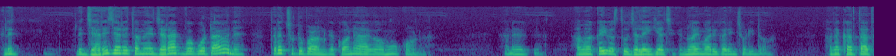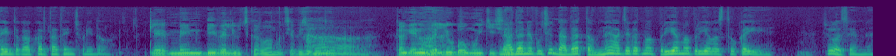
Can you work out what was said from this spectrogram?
એટલે એટલે જ્યારે જ્યારે તમે જરાક ભોગવટ આવ્યો ને તરત છૂટું પાડવાનું કે કોને આવ્યો હું કોણ? અને આમાં કઈ વસ્તુ જલાઈ ગયા છે કે નોય મારી કરીને છોડી દો? આ કરતા થઈને તો કરતા થઈને છોડી દો. એટલે મેઇન ડીવેલ્યુ જ કરવાનું છે બીજું બધું. હા. કારણ કે એનું વેલ્યુ બહુ મૂકી છે. દાદાને પૂછ્યું, દાદા, તમને આ જગતમાં પ્રિયમાં પ્રિય વસ્તુ કઈ? શું હશે એમને?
